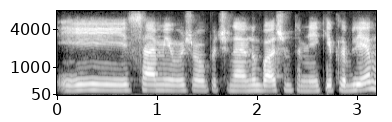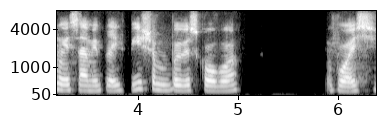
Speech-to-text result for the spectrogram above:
і самі ўжо пачынаем ну бачым там нейкія праблемы і самі пра іх пішам абавязкова Вось.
